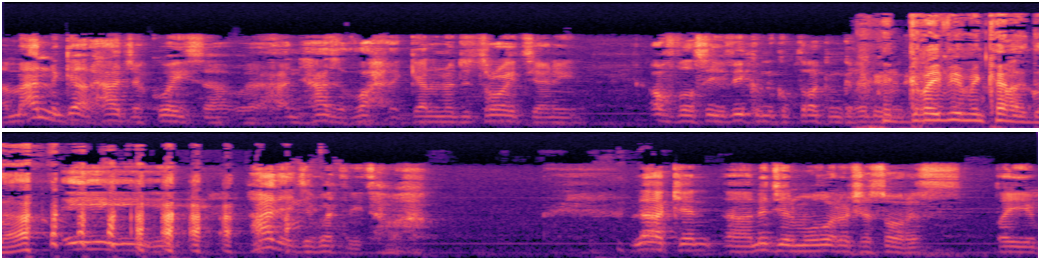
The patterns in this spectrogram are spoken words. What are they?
مع إنه قال حاجة كويسة يعني حاجة تضحك. قال إنه ديترويت يعني أفضل شيء فيكم إنكم تراكم قريبين من قريبين من كندا. إي إي إي هذه عجبتني ترى. لكن آه نجي لموضوع لوتشاسورس طيب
